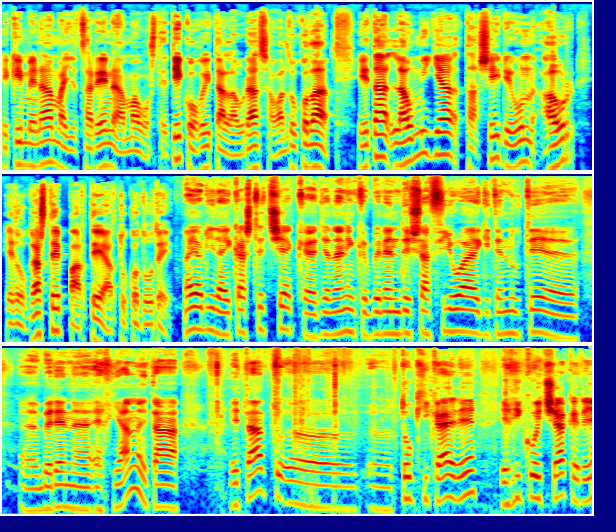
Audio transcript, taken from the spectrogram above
Ekimena maiatzaren amabostetik hogeita laura zabalduko da, eta lau mila taseireun aur edo gazte parte hartuko dute. Bai hori da, ikastetxeek jadanik beren desafioa egiten dute uh, beren errian, eta eta tokika ere, errikoetxeak ere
